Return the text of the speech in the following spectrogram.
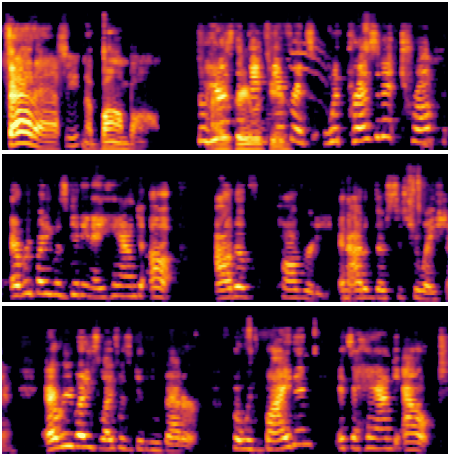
fat ass eating a bomb bomb. so here's the big with you. difference. With President Trump, everybody was getting a hand up out of poverty and out of their situation. Everybody's life was getting better. But with Biden, it's a hand out.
